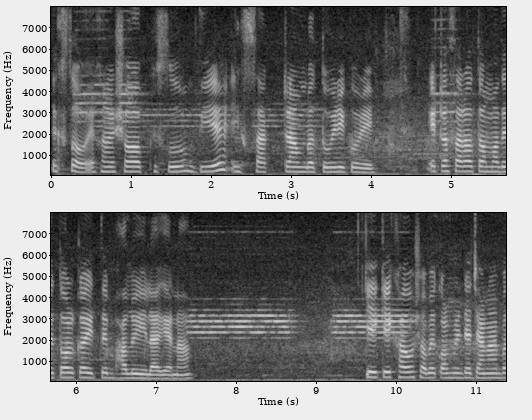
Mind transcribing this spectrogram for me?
দেখছ? এখানে সব কিছু দিয়ে এই শাকটা আমরা তৈরি করি। এটা ছাড়া তো আমাদের তরকারিতে ভালোই লাগে না। কে কে খাও সবাই কমেন্টে জানাবা,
